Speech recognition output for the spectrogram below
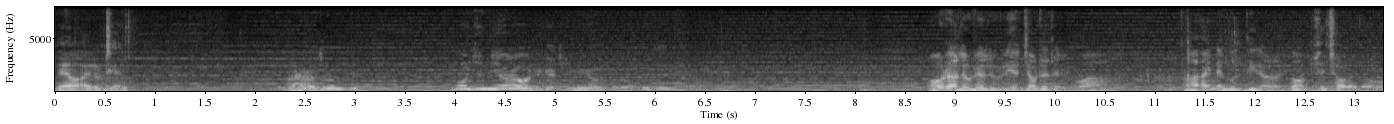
မင်းအောင်အဲ့လိုထင်ဘာလို့ကျွန်တော်မောင်ဂျင်နီယာတော့တကယ်ဒီနေ့တော့တော်တော်ပြည့်စုံတယ်ဟောတာလုပ်တဲ့လူတွေကကြောက်တတ်တယ်ကွာငါအဲ့နဲ့ကိုသိတာတော့ဒီကောင်ဖြစ်ချောက်လိုက်တော့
